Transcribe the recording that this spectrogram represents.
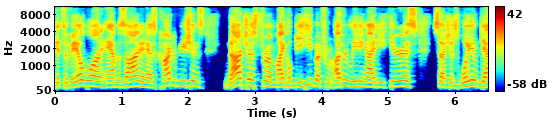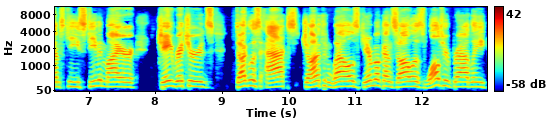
It's available on Amazon. It has contributions not just from Michael Behe, but from other leading ID theorists such as William Dembski, Stephen Meyer, Jay Richards, Douglas Axe, Jonathan Wells, Guillermo Gonzalez, Walter Bradley,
